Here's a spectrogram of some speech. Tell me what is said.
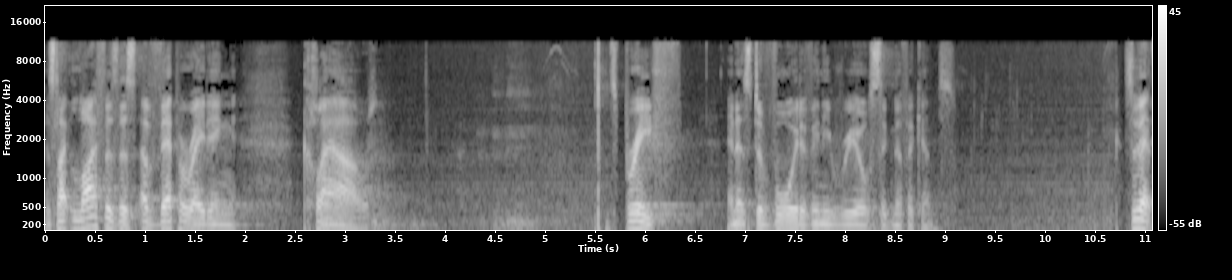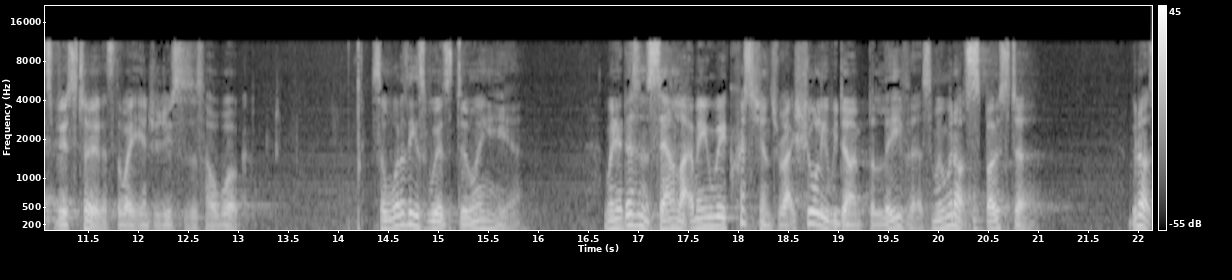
It's like life is this evaporating cloud. It's brief and it's devoid of any real significance. So that's verse 2. That's the way he introduces this whole book. So, what are these words doing here? I mean, it doesn't sound like. I mean, we're Christians, right? Surely we don't believe this. I mean, we're not supposed to. We're not,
